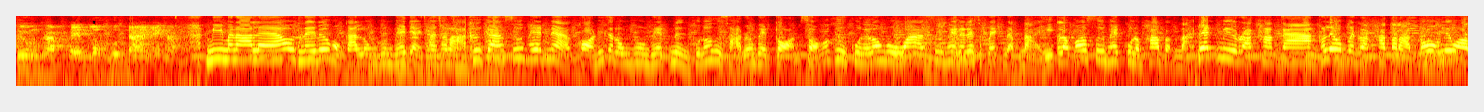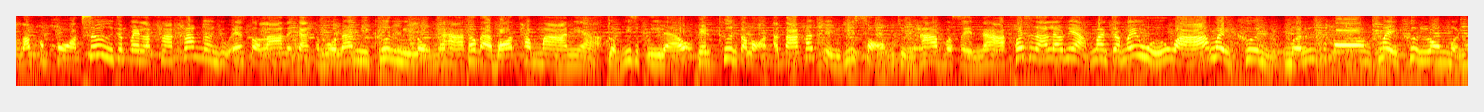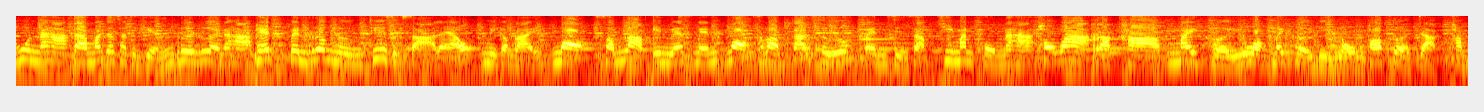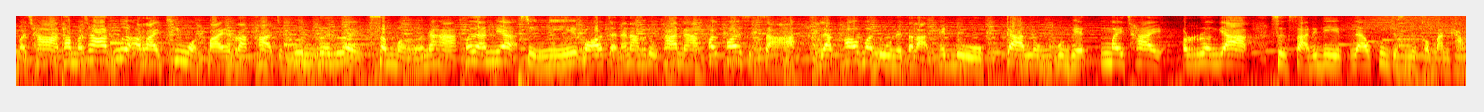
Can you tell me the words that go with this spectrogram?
พี่อุ้มครับเพชรลงทุนได้ไหมครับ มีมานานแล้วในเรื่องของการลงทุนเพชรอย่างชาญฉลาดคือการซื้อเพชรเนี่ยก่อนที่จะลงทุนเพชรหนึ่งคุณต้องศึกษาเรื่องเพชรก่อนสองก็คือคุณจะต้องรู้ว่าซื้อเพชรได้สเปคแบบไหน แล้วก็ซื้อเพชรคุณภาพแบบไหน เพชรมีราคากลางเขาเรียกว่าเป็นราคาตลาดโลกเรียกว่ารับพอร์ตซึ่งจะเป็นราคาค่าเงิน US ดอลลาร์ในการคำนวณนะมีขึ้นมีลงนะคะตั้งแต่บอสทำมาเนี่ยเกือบ20 ปีแล้วเพชรขึ้นตลอดอัตราค่าเฉลี่ยอยู่ที่ 2-5%นะคะเพราะฉะนั้นแล้วเนี่ยมันจะไม่หวือหวาไม่ขึ้นเหมือนทองไม่ขึ้นลงเหมือนหุ้นนะคะแต่มนจะเสถียรเรื่อย ๆ นะคะ เพชรเป็นเรื่องหนึ่งที่ศึกษาแล้วมีกำไรเหมาะสำหรับ investment เหมาะสำหรับการซื้อเป็นสินทรัพย์ที่มั่นคงนะคะ เพราะว่าราคาไม่เคยล่วง ไม่เคยดิ่งลง เพราะเกิดจากธรรมชาติ ธรรมชาติเมื่ออะไรที่หมดไปราคาจะขึ้นเรื่อย ๆ เสมอนะคะ เพราะฉะนั้นเนี่ยสิ่งนี้บอสจะแนะนำให้ทุกท่านนะค่อย ๆ ศึกษา และเข้ามาดูในตลาดเพชรดู การลงทุนเพชรไม่ใช่เรื่องยากศึกษาดีๆ แล้วคุณจะสนุกกับมันค่ะ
